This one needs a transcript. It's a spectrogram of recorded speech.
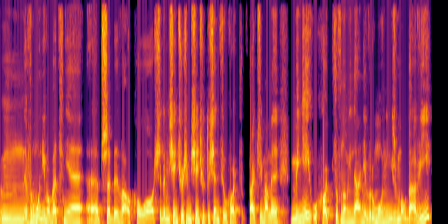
Mm, w Rumunii obecnie e, przebywa około 70-80 tysięcy uchodźców. Tak? Czyli mamy mniej uchodźców nominalnie w Rumunii niż w Mołdawii,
